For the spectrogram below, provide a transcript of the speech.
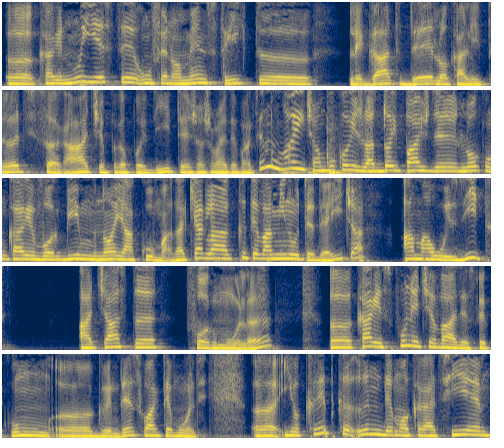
uh, care nu este un fenomen strict uh, legat de localități sărace, prăpădite și așa mai departe. Nu, aici, în București, la doi pași de locul în care vorbim noi acum. Dar chiar la câteva minute de aici am auzit această formulă uh, care spune ceva despre cum uh, gândesc foarte mulți. Uh, eu cred că în democrație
